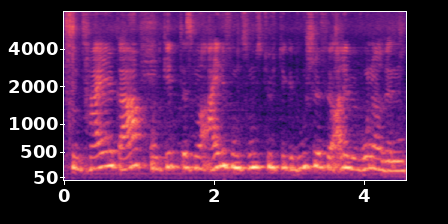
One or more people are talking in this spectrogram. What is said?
Zum Teil gab und gibt es nur eine funktionstüchtige Dusche für alle Bewohnerinnen.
